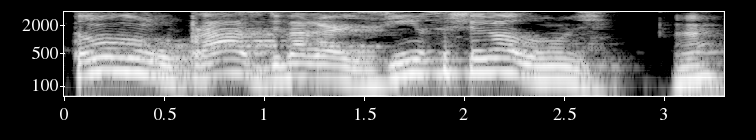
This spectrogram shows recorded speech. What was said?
Então, no longo prazo, devagarzinho, você chega longe, né?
